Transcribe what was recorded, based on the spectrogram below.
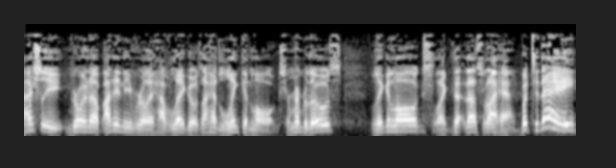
actually growing up, I didn't even really have Legos. I had Lincoln Logs. Remember those? Lincoln Logs, like that, that's what I had. But today,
